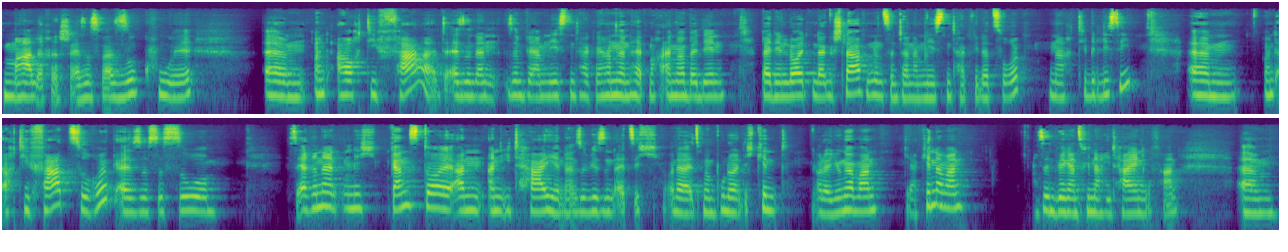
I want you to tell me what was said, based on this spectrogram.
malerisch. Also es war so cool. Ähm, und auch die Fahrt, also dann sind wir am nächsten Tag, wir haben dann halt noch einmal bei den, bei den Leuten da geschlafen und sind dann am nächsten Tag wieder zurück nach Tbilisi. Ähm, und auch die Fahrt zurück, also es ist so, es erinnert mich ganz doll an, an Italien. Also wir sind, als ich, oder als mein Bruder und ich Kind oder jünger waren, ja, Kinder waren, sind wir ganz viel nach Italien gefahren, ähm,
